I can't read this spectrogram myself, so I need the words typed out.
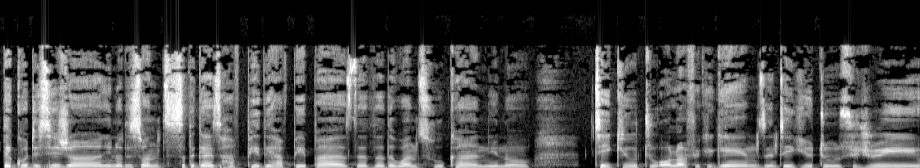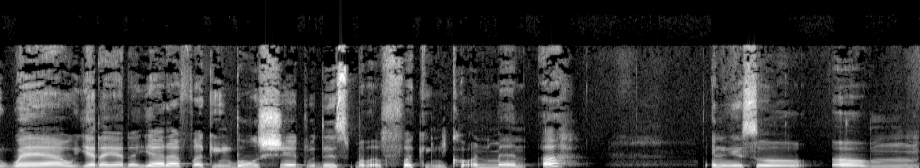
the good decision. You know, this one. So the guys have pay, they have papers. They're, they're the ones who can you know take you to all Africa games and take you to Sujui where yada yada yada fucking bullshit with this motherfucking con man. Ah. Anyway, so um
